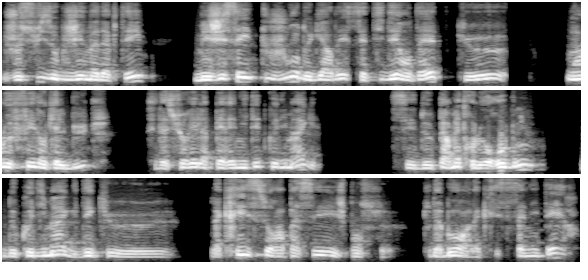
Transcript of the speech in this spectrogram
je suis obligé de m'adapter, mais j'essaye toujours de garder cette idée en tête que on le fait dans quel but? C'est d'assurer la pérennité de Codimag, c'est de permettre le rebond de Codimag dès que la crise sera passée. Je pense tout d'abord à la crise sanitaire,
